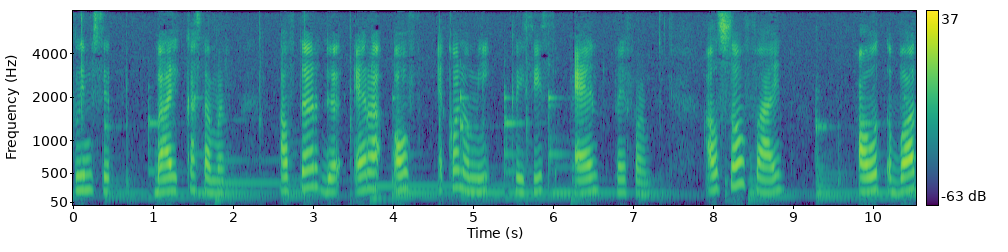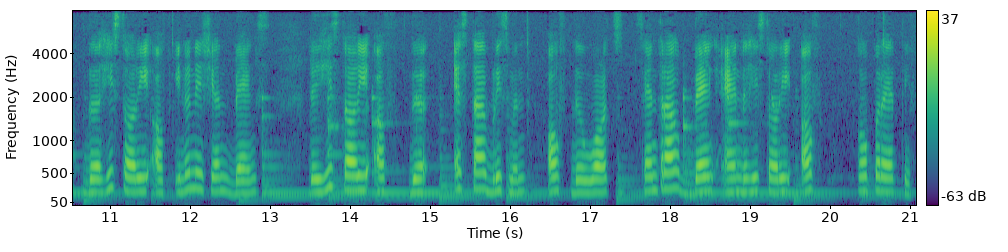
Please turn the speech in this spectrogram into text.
glimpsed by customers after the era of economic crisis and reform. Also find out about the history of Indonesian banks, the history of the establishment of the world's central bank and the history of cooperative.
